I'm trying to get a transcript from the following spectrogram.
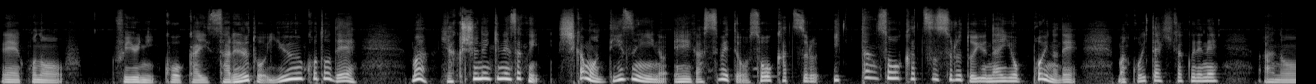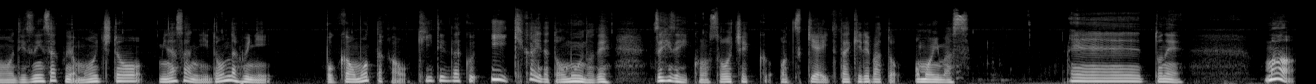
えーこの冬に公開されるということで、まあ、100周年記念作品、しかもディズニーの映画全てを総括する、一旦総括するという内容っぽいので、まあ、こういった企画でね、あのディズニー作品をもう一度皆さんにどんな風に僕が思ったかを聞いていただくいい機会だと思うので、ぜひぜひこの総チェックお付き合いいただければと思います。えー、っとね、まあ、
